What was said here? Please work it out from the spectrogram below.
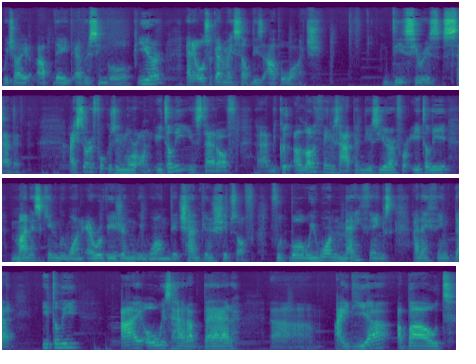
which I update every single year. And I also got myself this Apple Watch, the Series 7. I started focusing more on Italy instead of uh, because a lot of things happened this year for Italy. Måneskin, we won Eurovision, we won the championships of football, we won many things, and I think that Italy, I always had a bad um, idea about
